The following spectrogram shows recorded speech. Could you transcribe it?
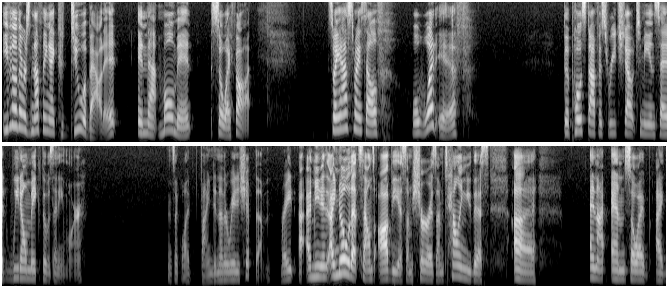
even though there was nothing I could do about it in that moment, so I thought. So I asked myself, well, what if the post office reached out to me and said, "We don't make those anymore." It's like, well, I'd find another way to ship them, right? I mean, I know that sounds obvious, I'm sure, as I'm telling you this. Uh, and I, and so I, I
